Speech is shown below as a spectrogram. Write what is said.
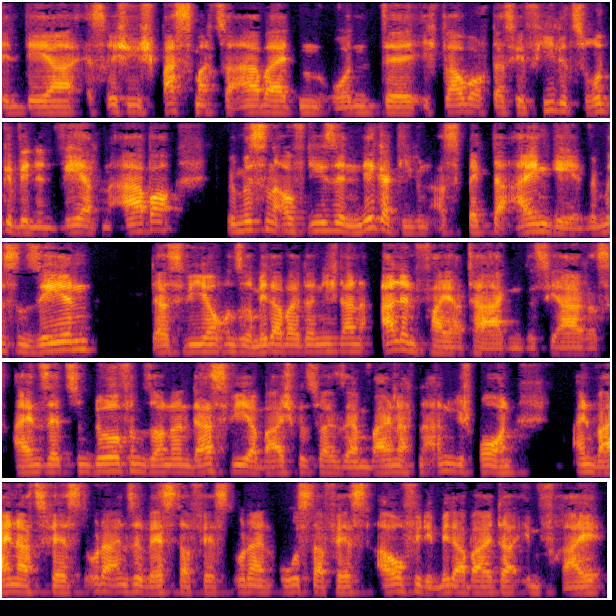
in der es richtig Spaß macht zu arbeiten. Und äh, ich glaube auch, dass wir viele zurückgewinnen werden. Aber wir müssen auf diese negativen Aspekte eingehen. Wir müssen sehen, dass wir unsere Mitarbeiter nicht an allen Feiertagen des Jahres einsetzen dürfen, sondern dass wir beispielsweise am Weihnachten angesprochen, ein Weihnachtsfest oder ein Silvesterfest oder ein Osterfest auch für die Mitarbeiter im Frei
